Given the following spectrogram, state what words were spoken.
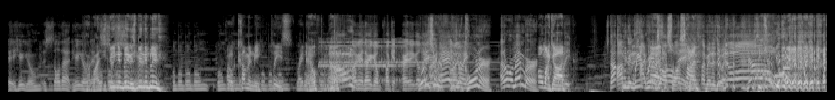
Uh, here you go. This is all that. Here you go. God, That- why is boom, he speeding and boom, bleeding. Speeding and bleeding. Boom, boom, boom, boom, boom, Oh, come in me, boom, boom, please, boom, right now. boom, No. Okay, there you go. Fuck it. All right, there you go. What there did you you have in the corner? I don't remember. Oh my god. somebody- Stop I'm putting gonna, weird I'm gonna draw small swastika. things. I'm gonna do it.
